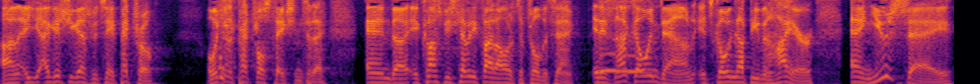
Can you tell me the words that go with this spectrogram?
Um, I guess you guys would say petrol. I went to the petrol station today, and uh, it cost me seventy five dollars to fill the tank. It is not going down; it's going up even higher. And you say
